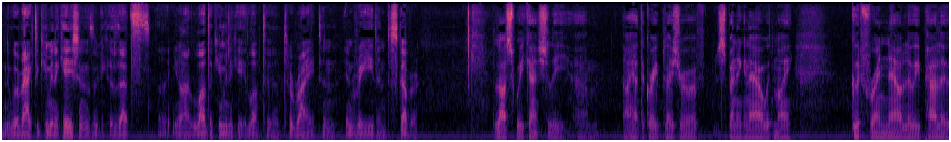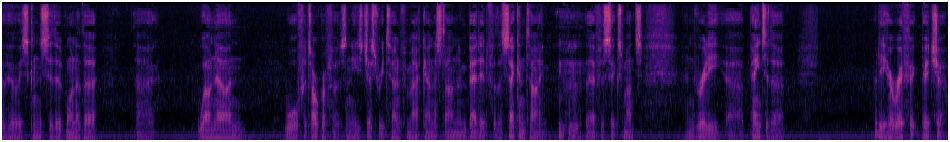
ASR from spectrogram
we're back to communications because that's, uh, you know, I love to communicate, love to, to write and, and read and discover. Last week, actually, um, I had the great pleasure of spending an hour with my good friend now, Louie Palu, who is considered one of the uh, well known war photographers, and he's just returned from Afghanistan, embedded for the second time mm-hmm. uh, there for six months, and really uh, painted a pretty horrific picture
